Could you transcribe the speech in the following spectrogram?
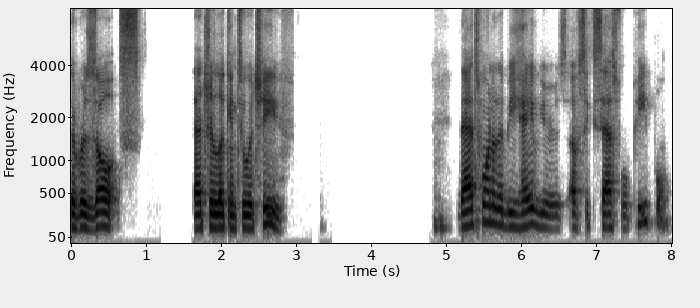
the results that you're looking to achieve. That's one of the behaviors of successful people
